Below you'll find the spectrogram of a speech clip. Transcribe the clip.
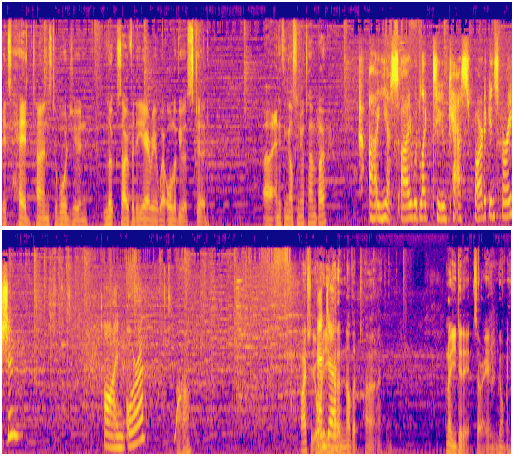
its head turns towards you and looks over the area where all of you have stood. Uh, anything else in your turn, Bo? Uh, yes, I would like to cast Bardic Inspiration on Aura. Uh huh. Oh, actually, Aura, And, you had uh, another turn, I think. Oh, no, you did it. Sorry, you got me.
